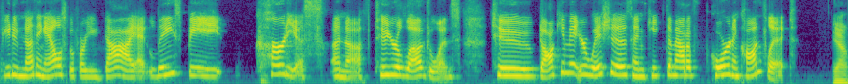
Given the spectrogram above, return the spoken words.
if you do nothing else before you die, at least be courteous enough to your loved ones to document your wishes and keep them out of court and conflict. Yeah.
